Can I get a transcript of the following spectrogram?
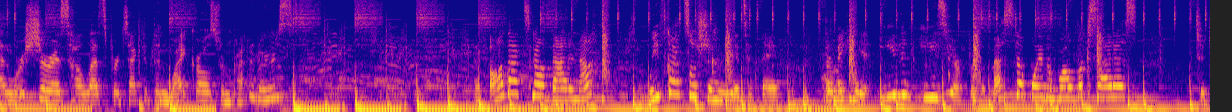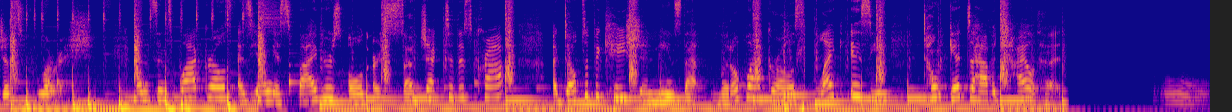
And we're sure as hell less protected than white girls from predators. If all that's not bad enough, we've got social media to thank for making it even easier for the messed up way the world looks at us to just flourish. And since black girls as young as five years old are subject to this crap, adultification means that little black girls, like Izzy, don't get to have a childhood. Ooh.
